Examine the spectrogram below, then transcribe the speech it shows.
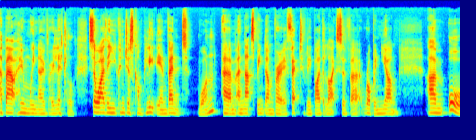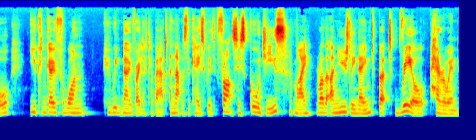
about whom we know very little. So either you can just completely invent one, um, and that's been done very effectively by the likes of uh, Robyn Young, um, or you can go for one who we know very little about. And that was the case with Frances Gorges, my rather unusually named, but real heroine.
